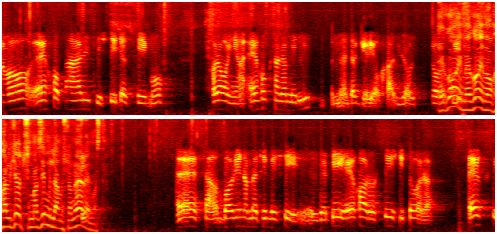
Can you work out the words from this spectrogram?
εγώ έχω πάρει τη σύνταξή μου χρόνια έχω ξαναμιλήσει με τον κύριο Χαλιώτης. Εγώ είμαι, εγώ είμαι. Ο Χαλκιώτης, μαζί μιλάμε στον αέρα είμαστε. Ε, θα μπορεί να με θυμηθεί. Γιατί έχω αρρωστήσει τώρα έξι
